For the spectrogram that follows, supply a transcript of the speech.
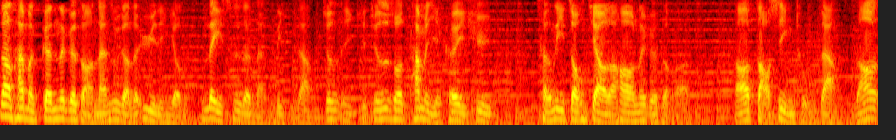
让他们跟那个什么男主角的玉灵有类似的能力，这样就是也就是说他们也可以去。成立宗教，然后那个什么，然后找信徒这样子，然后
